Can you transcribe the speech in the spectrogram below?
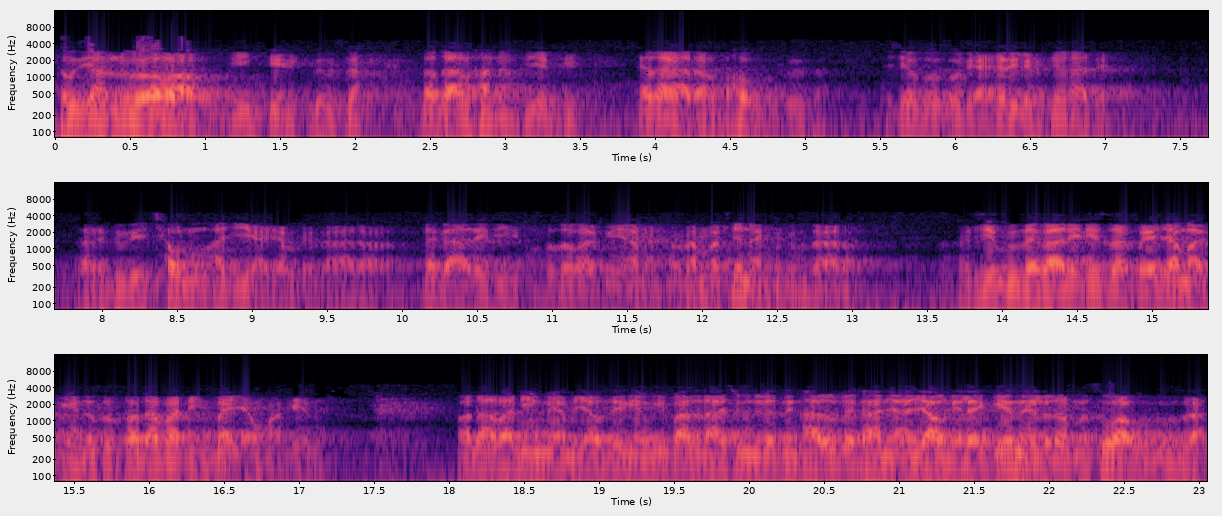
ထုတ်ကြလူရောပါဘူးပြီးနေသူစားသောတာပန်တော့ဖြစ်ပြီအဲ့ဒါကတော့မဟုတ်ဘူးသူစားတချို့ပုဂ္ဂိုလ်တွေအဲ့ဒီလိုပြောတတ်တယ် ဒါလည်းလူတွေ6လုံးအကြည့်ရရောက်တယ်ဒါကတော့သက္ကာရိတိစောစောကကျင်းရမယ်ဆိုတာမဖြစ်နိုင်ဘူးလို့သာတော့မဖြစ်ဘူးသက္ကာရိတိဆိုတာဘယ်ကြမှာကျင်းလို့ဆိုသောတာပတိမဲ့ရောက်မှကျင်းတယ်သောတာပတိမဲ့မရောက်သေးခင်ဝိပဿနာရှုနေတဲ့သင်္ခါရုပ္ပခာညာရောက်နေလဲကျင်းတယ်လို့တော့မဆိုရဘူးသူစား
